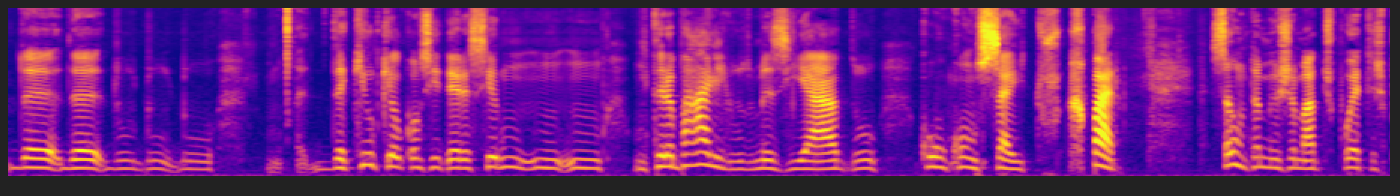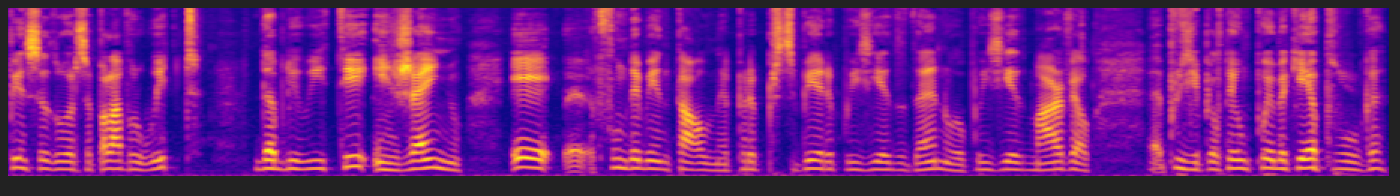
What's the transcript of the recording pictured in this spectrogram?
da, da- do, do- do- daquilo que ele considera ser um, um- um trabalho demasiado com conceitos. Repare, são também os chamados poetas pensadores. A palavra wit, W-I-T, engenho, é eh, fundamental né, para perceber a poesia de Dano, a poesia de Marvel. Eh, por exemplo, ele tem um poema que é A Pulga,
